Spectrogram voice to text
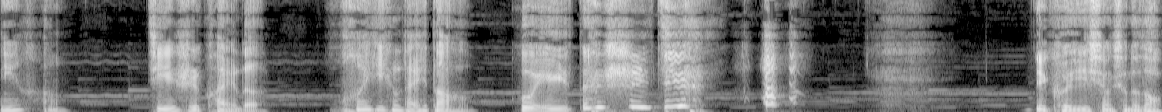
您好，节日快乐。”欢迎来到鬼的世界。你可以想象得到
